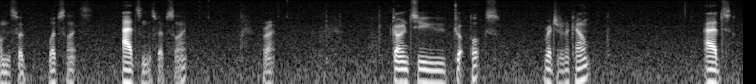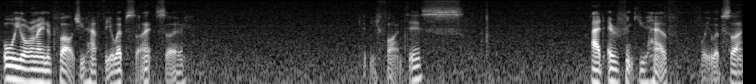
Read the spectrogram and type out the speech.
on this web websites ads on this website. Right. Go into Dropbox, register an account, add all your remaining files you have for your website. So let me find this add everything you have for your website,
